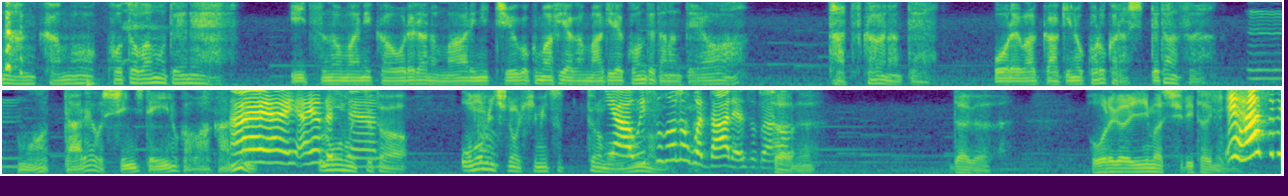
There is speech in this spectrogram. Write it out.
なんかもう言葉も出ねえ。いつの間にか俺らの周りに中国マフィアが紛れ込んでたなんてよ。達川なんて、俺はガキの頃から知ってたんす。もう誰を信じていいのかわかんない。 I I, I ローの言って understand. た尾道の秘密ってのも Yeah, 何 we なん still です don't know what that is さあ about. なだが俺が今知りたいの It は has to be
